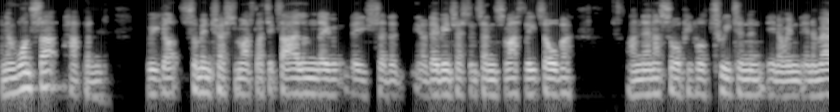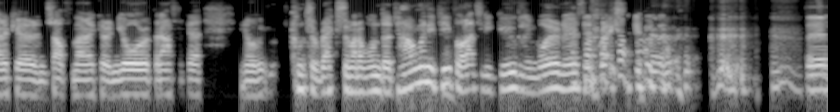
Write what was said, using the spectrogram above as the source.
and then once that happened, we got some interest from Athletics Ireland. They they said that you know they'd be interested in sending some athletes over. And then I saw people tweeting, in, you know, in, in America and South America and Europe and Africa, you know, come to Wrexham, and I wondered how many people are actually googling where on earth is Wrexham. the, uh,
